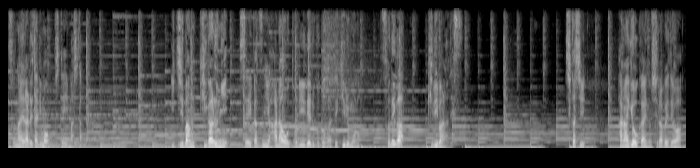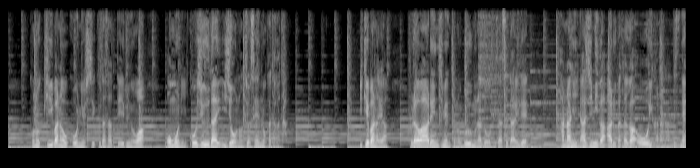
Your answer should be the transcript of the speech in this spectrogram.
備えられたりもしていました。一番気軽に生活に花を取り入れることができるもの、それが切り花です。しかし、花業界の調べでは、この切り花を購入してくださっているのは、主に50代以上の女性の方々。生け花やフラワーアレンジメントのブームなどを経た世代で、花に馴染みがある方が多いからなんですね。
